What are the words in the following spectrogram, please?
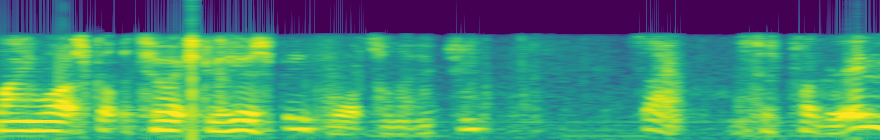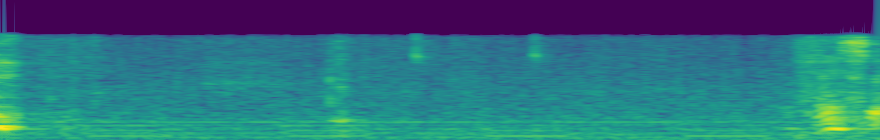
explain why it's got the two extra USB ports on it actually. So, let's just plug her in. Okay, so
